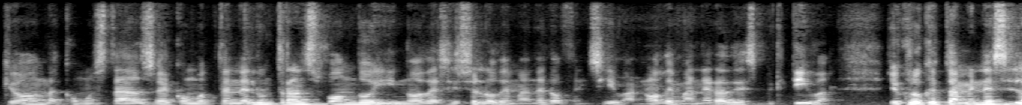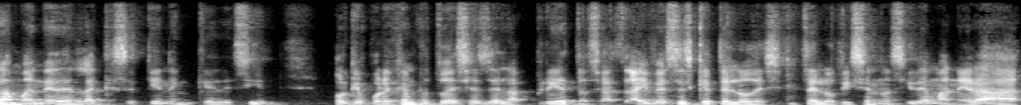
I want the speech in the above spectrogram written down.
¿qué onda? ¿Cómo estás? O sea, como tener un trasfondo y no decírselo de manera ofensiva, ¿no? De manera despectiva. Yo creo que también es la manera en la que se tienen que decir. Porque, por ejemplo, tú decías de la prieta, o sea, hay veces que te lo, te lo dicen así de manera,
